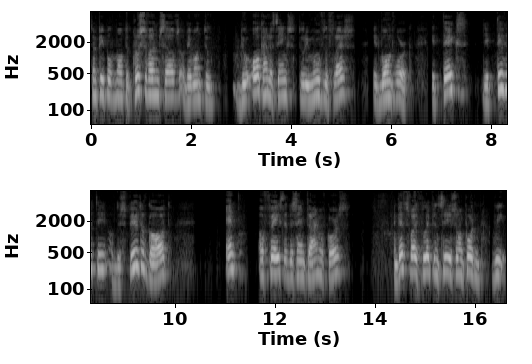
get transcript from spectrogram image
Some people want to crucify themselves or they want to do all kind of things to remove the flesh. It won't work. It takes the activity of the Spirit of God and of faith at the same time, of course. And that's why Philippians 3 is so important. We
